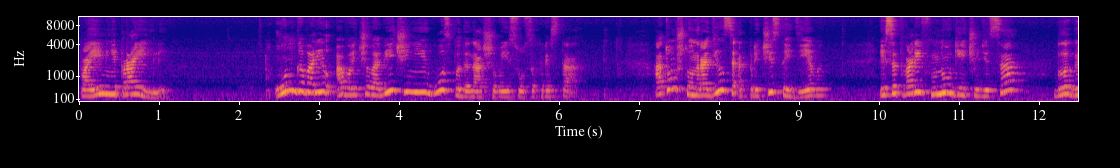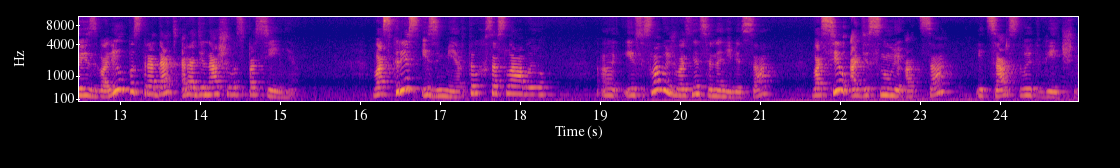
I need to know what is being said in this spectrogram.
по имени Проилий. Он говорил о вочеловечении Господа нашего Иисуса Христа, о том, что Он родился от Пречистой Девы и, сотворив многие чудеса, благоизволил пострадать ради нашего спасения. Воскрес из мертвых со славою, э, и со славой же вознесся на небеса, восел одесную Отца и царствует вечно.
